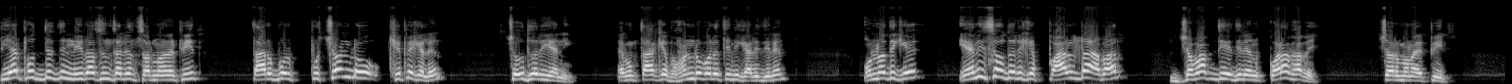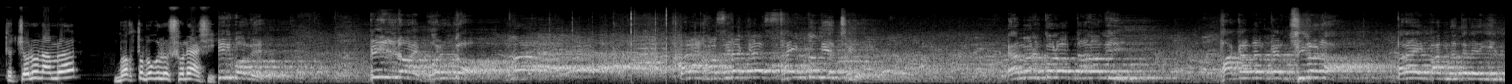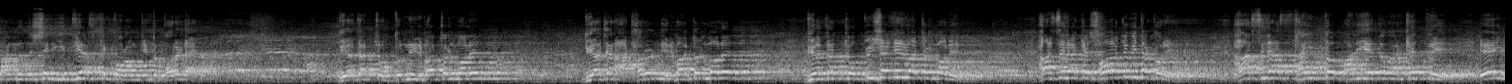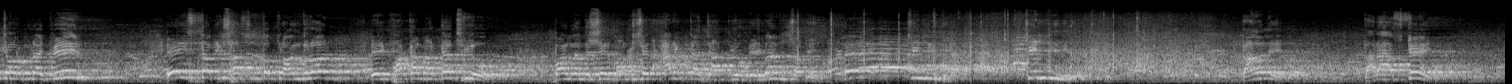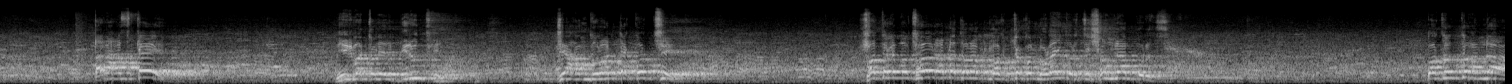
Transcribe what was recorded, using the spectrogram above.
Peer পদ্ধতির নির্বাচন চালিয়ে সলমানের পীর। তার উপর প্রচণ্ড ক্ষেপে গেলেন চৌধুরী ইয়ানি এবং তাকে ভণ্ড বলে তিনি গালি দিলেন। অন্যদিকে ইয়ানি চৌধুরীকে পাল্টা আবার জবাব দিয়ে দিলেন কড়াভাবে চরমনায় পীর। তো চলুন আমরা বক্তব্যগুলো শুনে আসি। ছিল না। বাংলাদেশের বাংলাদেশের ইতিহাসকে কলঙ্কিত করে নাই। দুই হাজার চোদ্দ নির্বাচন বলেন দুই হাজার আঠারোর নির্বাচন বলেন দুই হাজার চব্বিশের নির্বাচন বলেন। হাসিনাকে সহযোগিতা করে হাসিনার স্থায়িত্ব বাড়িয়ে দেওয়ার ক্ষেত্রে এই চর্মনায় পীর এই ইসলামিক শাসনতন্ত্র আন্দোলন এই ফাঁকা মার্কা ছিল বাংলাদেশের মানুষের আরেকটা জাতীয় বেমান হিসাবে। চিহ্নিত চিহ্নিত তাহলে তারা আজকে তারা আজকে নির্বাচনের বিরুদ্ধে যে আন্দোলনটা করছে, সতেরো বছর আমরা যখন লড়াই করেছি, সংগ্রাম করেছি, তখন তো আমরা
